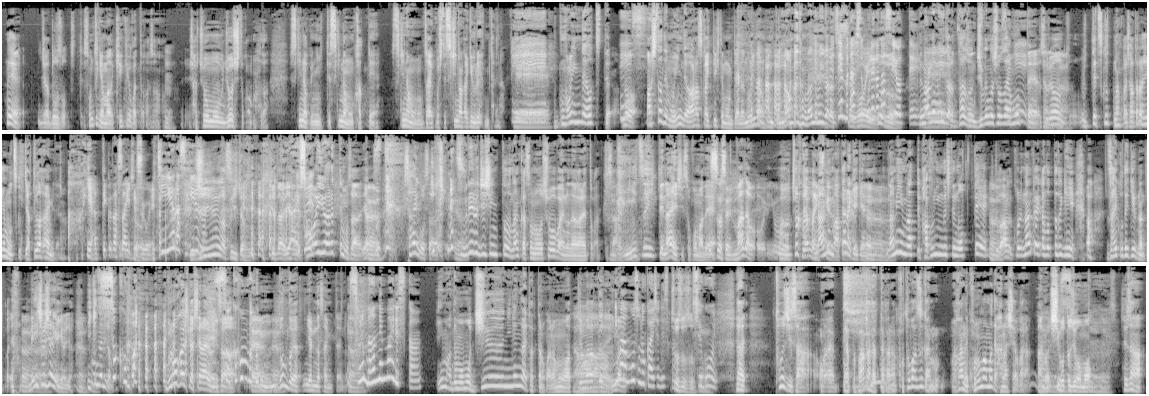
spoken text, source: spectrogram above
で、じゃあどうぞ、つって。その時はまだ景気良かったからさ、ん社長も上司とかもさ、好きな国行って好きなもん買って、好きなもんを在庫して好きなだけ売れ、みたいな。ええもういいんだよ、つって。明日でもいいんだよ、アラスカ行ってきても、みたいなノリなの、本当に。南米でも何でもいいから。全部出して、すごい俺が出すよってで、。何でもいいから、ただその自分の商材を持って、それを売って作って、なんか新しいものを作ってやってください、みたいな。やってくださいってすごい。自由が過ぎる自の。由が過ぎちゃうけど。いやいや、そう言われてもさ、やっぱ、最後さ、売れる自信となんかその商売の流れとかってさ、身についてないし、そこまで。そうですよね。まだ、うんちょっとやっぱ波待たなきゃいけない。うん波待ってパドリングして乗って、うんとか、あこれ何回か乗った時に、あ、在庫できるなとか、うん練習しなきゃいけないじゃん。うんいきなりだも即本番。ん。ブローカーしかしてないのにさ、即本番。うんうんどんどんややりなさいみたいな。え、それ何年前ですか？今でももう12年ぐらい経ったのかなもうあっという間だったあね。今はもうその会社ですか？そうそうそうそうすごい。いや、当時さ、俺、やっぱバカだったから、言葉遣いもわかんない。このままで話しちゃうから。あの、仕事上も。んそれさ、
